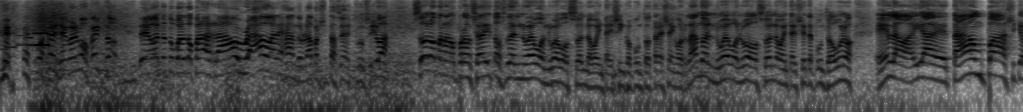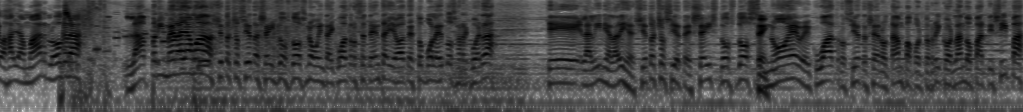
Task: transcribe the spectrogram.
Bueno, llegó el momento levanta tu boleto para Rao Rao Alejandro, una presentación exclusiva solo para los bronceaditos del nuevo Nuevo Sol 95.3 en Orlando, el nuevo Nuevo Sol 97.1 en la Bahía de Tampa, así que vas a llamar, logra la primera llamada 787-622-9470 y llévate estos boletos, recuerda que la línea, la dije, 787-622-9470, Tampa, Puerto Rico, Orlando participa.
